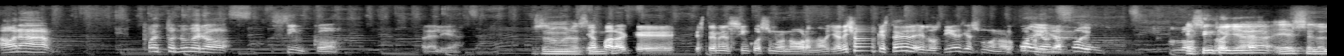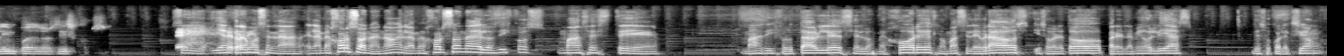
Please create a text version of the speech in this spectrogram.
Ahora, puesto número 5 para Elías. Puesto número Ya para que esté en el 5 es un honor, ¿no? Ya, de hecho, que esté en los 10 ya es un honor. Los podios, los podios. El los- 5 los- ya es el Olimpo de los discos. Sí, ya- ya entramos en la, en la mejor zona, ¿no? En la mejor zona de los discos más este más disfrutables, en los mejores, los más celebrados y sobre todo para el amigo Elías de su colección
